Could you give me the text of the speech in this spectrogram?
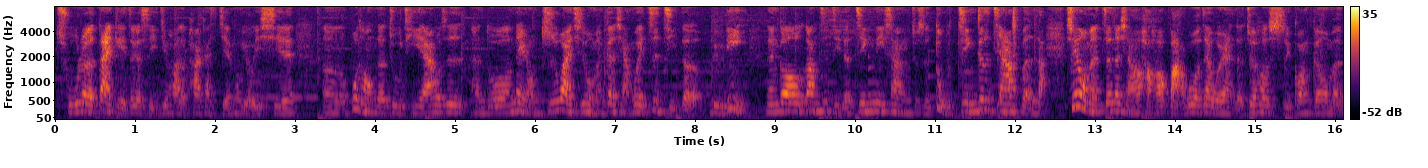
除了带给这个实习计划的 podcast 节目有一些嗯、不同的主题啊，或是很多内容之外，其实我们更想为自己的履历能够让自己的经历上就是镀金，就是加分啦。所以我们真的想要好好把握在微软的最后时光，跟我们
